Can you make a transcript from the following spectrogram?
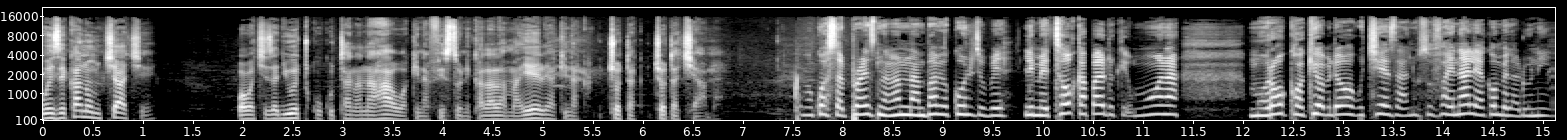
uwezekano um, mchache wa wachezaji wetu kukutana na hao akina Fiston Kalala Mayele, akina Chota, Chota Chama. Umekuwa surprise na namna ambavyo kundi limetoka pale tukimwona Morocco akiwa ametoka kucheza nusu fainali ya kombe la dunia.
